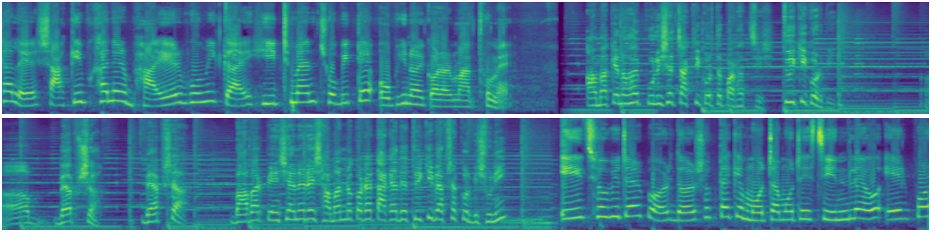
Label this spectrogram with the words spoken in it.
সালে শাকিব খানের ভাইয়ের ভূমিকায় হিটম্যান ছবিতে অভিনয় করার মাধ্যমে। আমাকে না হয় পুলিশের চাকরি করতে পাঠাচ্ছিস। তুই কি করবি? ব্যবসা। ব্যবসা? বাবার পেনশনের এই সামান্য কটা টাকা দিয়ে তুই কি ব্যবসা করবি শুনি? এই ছবিটার পর দর্শক তাকে মোটামুটি চিনলেও এরপর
